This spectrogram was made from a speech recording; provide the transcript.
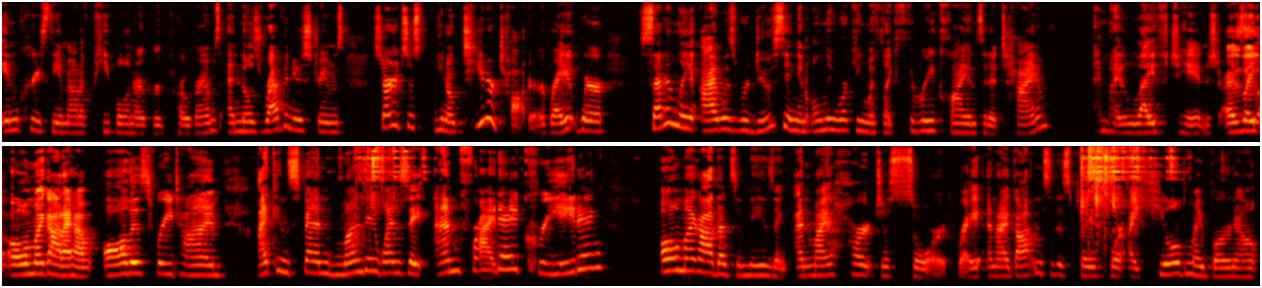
increase the amount of people in our group programs. And those revenue streams started to, you know, teeter totter, right? Where suddenly I was reducing and only working with like three clients at a time. And my life changed. I was like, oh my God, I have all this free time. I can spend Monday, Wednesday, and Friday creating oh my God, that's amazing. And my heart just soared, right? And I got into this place where I healed my burnout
